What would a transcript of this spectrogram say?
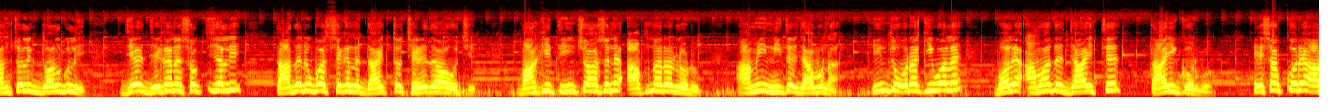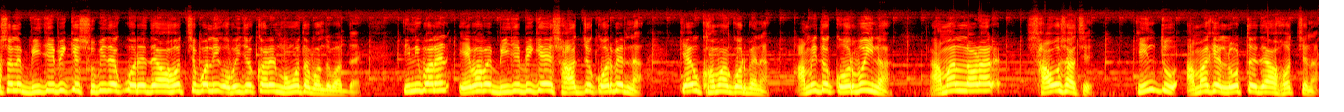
আঞ্চলিক দলগুলি যে যেখানে শক্তিশালী, তাদের উপর সেখানে দায়িত্ব ছেড়ে দেওয়া উচিত। বাকি তিনশো আসনে আপনারা লড়ুন, আমি নিতে যাব না। কিন্তু ওরা কি বলে? বলে, আমাদের যা ইচ্ছে, তাই করব। এসব করে আসলে বিজেপিকে সুবিধা করে দেওয়া হচ্ছে বলেই অভিযোগ করেন মমতা বন্দ্যোপাধ্যায়। তিনি বলেন, এভাবে বিজেপিকে সাহায্য করবেন না, কেউ ক্ষমা করবে না। আমি তো করবই না। আমার লড়ার সাহস আছে, কিন্তু আমাকে লড়তে দেওয়া হচ্ছে না।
